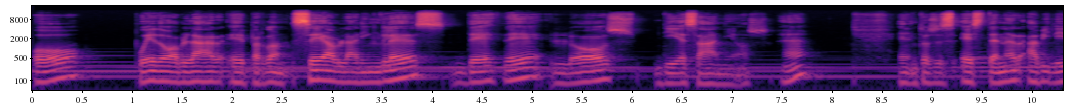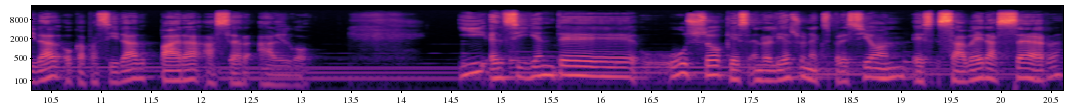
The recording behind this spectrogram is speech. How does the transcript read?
o puedo hablar, perdón, sé hablar inglés desde los 10 años. ¿eh? Entonces es tener habilidad o capacidad para hacer algo. Y el siguiente uso, que es en realidad es una expresión, es saber hacer,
